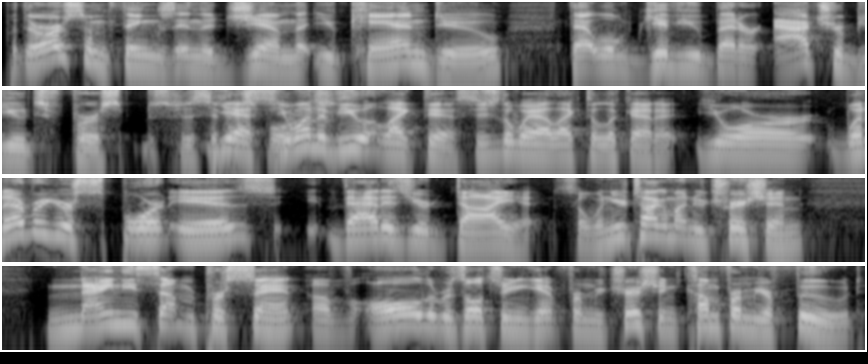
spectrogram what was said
But there are some things in the gym that you can do that will give you better attributes for sp- specific. Yes, you want to view it like this. This is the way I like to look at it. Your whatever your sport is, that is your diet. So when you're talking about nutrition, 90 something percent of all the results you're going to get from nutrition come from your food.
